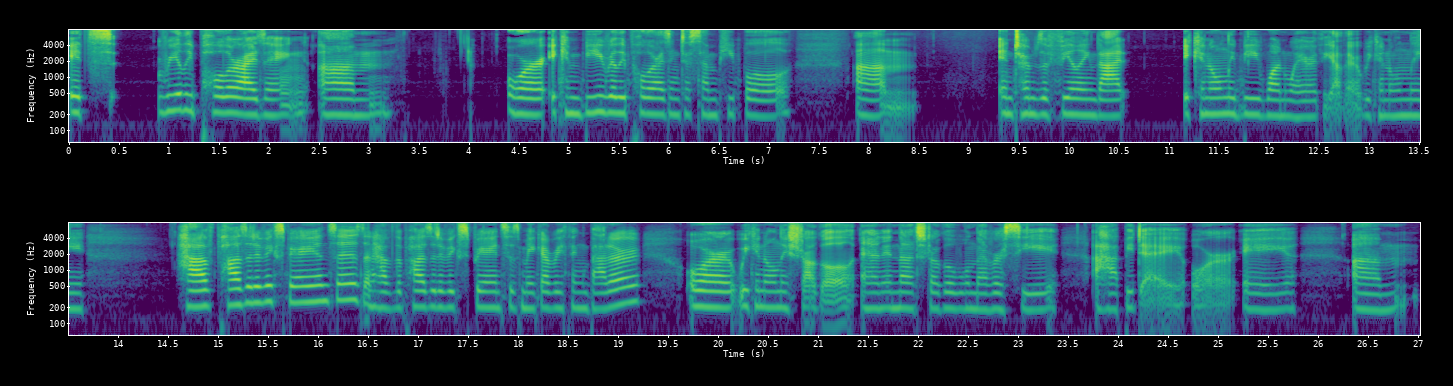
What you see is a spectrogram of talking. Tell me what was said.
it's really polarizing um, or it can be really polarizing to some people um, in terms of feeling that it can only be one way or the other. We can only have positive experiences and have the positive experiences make everything better, or we can only struggle. And in that struggle, we'll never see a happy day or a um,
